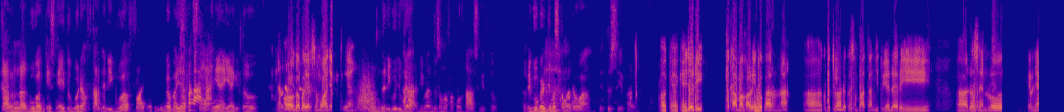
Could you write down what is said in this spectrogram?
karena gua case-nya itu gua daftar jadi gua flight itu juga bayar Setengah. setengahnya ya gitu karena Oh, nggak bayar semuanya gitu ya. Hmm, jadi gue juga dibantu sama fakultas gitu tapi gue bayar cuma Hmm. setengah doang itu sih paling Oke, oke. Jadi pertama kali itu karena eh, kebetulan ada kesempatan gitu ya dari eh, dosen lu, akhirnya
